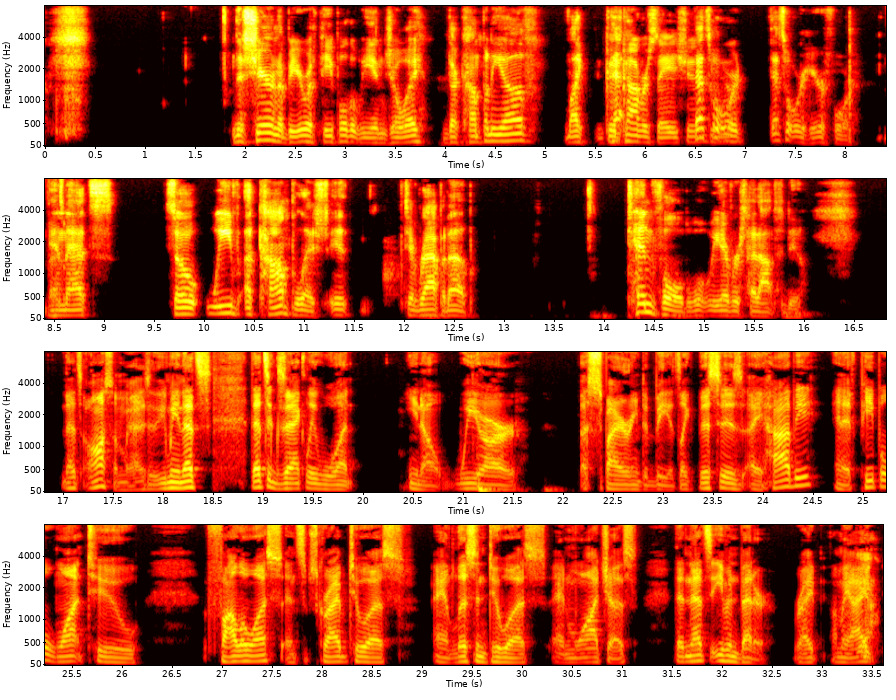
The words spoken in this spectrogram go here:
The sharing a beer with people that we enjoy their company of, like, Good that- conversation. that's what know? we're that's what we're here for That's- and that's so we've accomplished it to wrap it up tenfold what we ever set out to do That's awesome, guys. I mean, that's that's exactly what you know we are aspiring to be. It's like this is a hobby, and if people want to follow us and subscribe to us and listen to us and watch us, then that's even better, right? I mean, I Yeah.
